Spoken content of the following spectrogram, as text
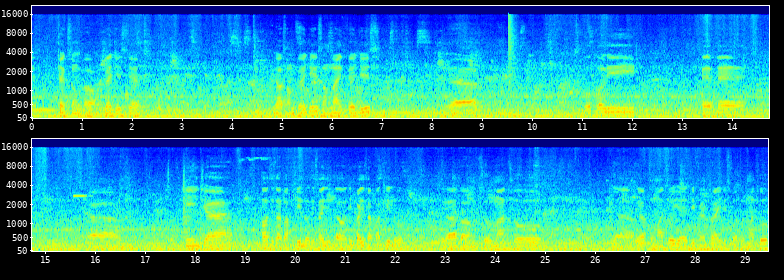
let's check some um, veggies here. We have some veggies, some nice veggies. Yeah, broccoli, pepper, um, ginger. All these are per kilo. The sizes, uh, the prices are per kilo. We have um, tomato. Yeah, we have tomato here, different prices for tomato.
